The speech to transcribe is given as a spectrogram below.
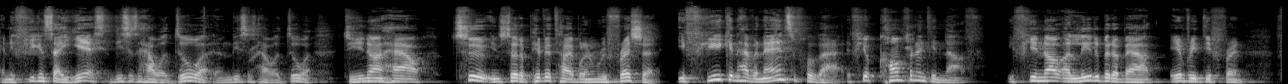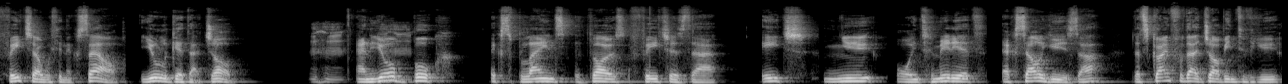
And if you can say, yes, this is how I do it and this is how I do it. Do you know how to insert a pivot table and refresh it? If you can have an answer for that, if you're confident enough, if you know a little bit about every different feature within Excel, you'll get that job. Mm-hmm. And your mm-hmm. book explains those features that each new or intermediate Excel user that's going for that job interview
